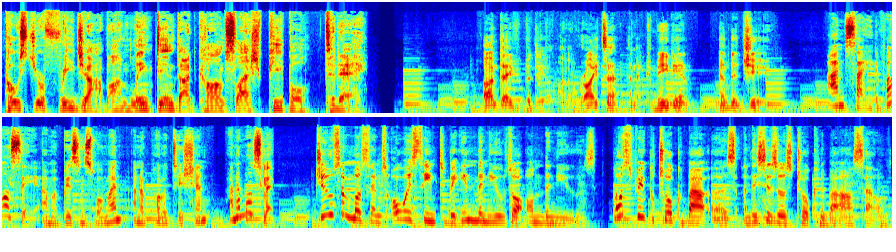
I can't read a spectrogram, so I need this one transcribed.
Post your free job on linkedin.com slash people today. I'm David Baddiel. I'm a writer and a comedian and a Jew. I'm Sayeeda Warsi. I'm a businesswoman and a politician and a Muslim. Jews and Muslims always seem to be in the news or on the news. Lots of people talk about us, and this is us talking about ourselves.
